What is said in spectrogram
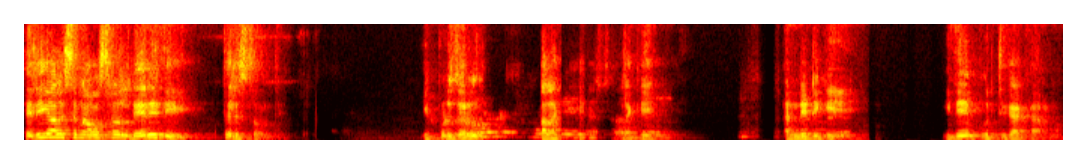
తెలియాల్సిన అవసరం లేనిది తెలుస్తోంది. ఇప్పుడు జరుగుతున్న వాళ్ళకి, కష్టాలకి అన్నిటికీ ఇదే పూర్తిగా కారణం.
